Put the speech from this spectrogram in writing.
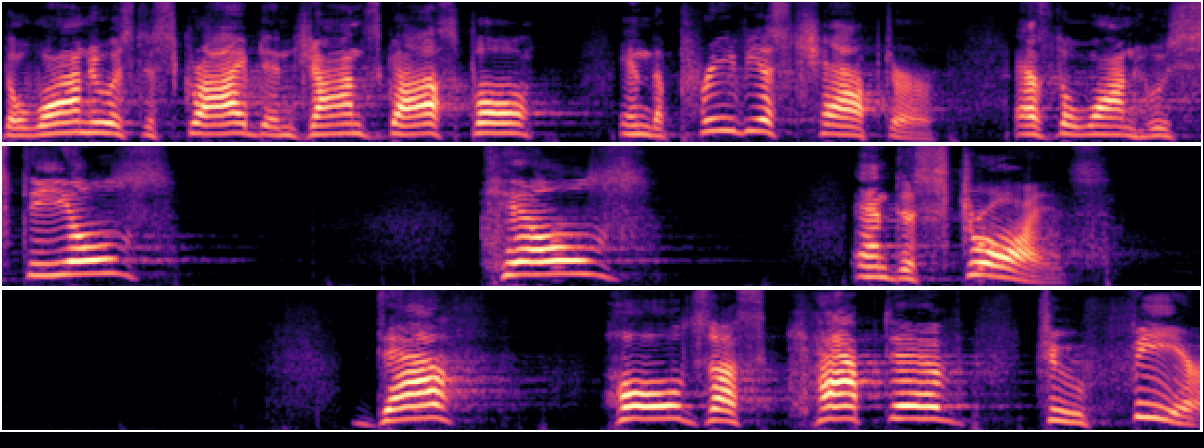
the one who is described in John's gospel in the previous chapter as the one who steals, kills, and destroys. Death holds us captive to fear,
